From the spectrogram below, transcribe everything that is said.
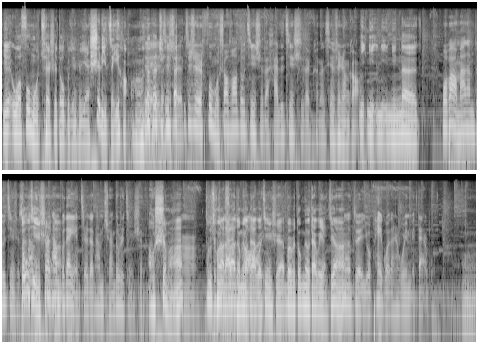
因为我父母确实都不近视，眼视力贼好。对，就是就是父母双方都近视的孩子近视的可能性非常高。你你你您的我爸我妈他们都近视，都近视啊虽然他们不戴眼镜，但他们全都是近视的。哦是吗？嗯，他们从小到大都没有戴过。近视，不是不是都没有戴过眼镜啊？嗯，对，有配过，但是我也没戴过。嗯，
